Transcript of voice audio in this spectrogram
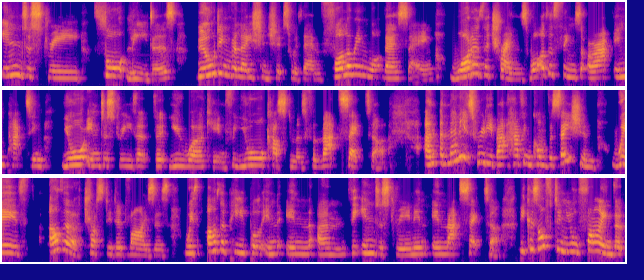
industry thought leaders building relationships with them, following what they're saying. What are the trends? What are the things that are impacting your industry that, that you work in, for your customers, for that sector? And, and then it's really about having conversation with other trusted advisors, with other people in, in um, the industry and in, in that sector. Because often you'll find that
